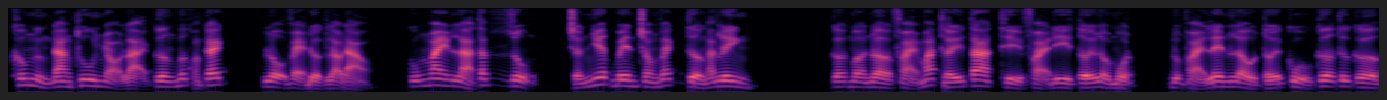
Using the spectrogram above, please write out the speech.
không ngừng đang thu nhỏ lại cương bước khoảng cách, lộ vẻ được lảo đảo, cũng may là tác dụng, chấn nhiếp bên trong vách tường ác linh. Cờ mờ nờ phải mắt thấy ta thì phải đi tới lầu một, đụng phải lên lầu tới củ cơ tư cơ,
